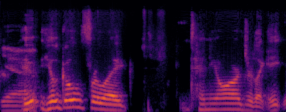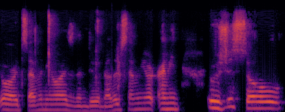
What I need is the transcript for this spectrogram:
Yeah. he'll, he'll go for like ten yards or like eight yards, seven yards, and then do another seven yard. I mean, it was just so.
